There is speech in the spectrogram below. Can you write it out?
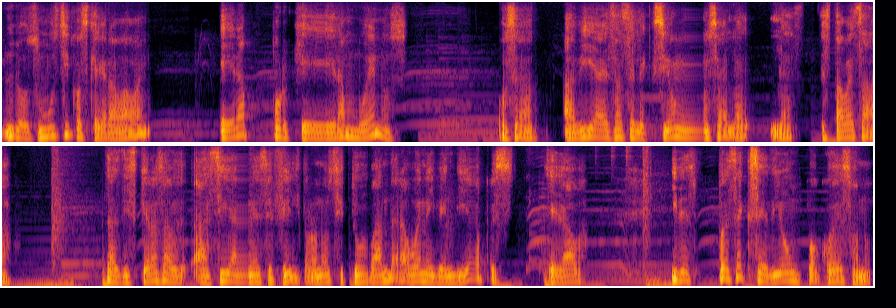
Los músicos que grababan era porque eran buenos. O sea, había esa selección, o sea, estaba esa, las disqueras hacían ese filtro, ¿no? Si tu banda era buena y vendía, pues llegaba. Y después excedió un poco eso, ¿no?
